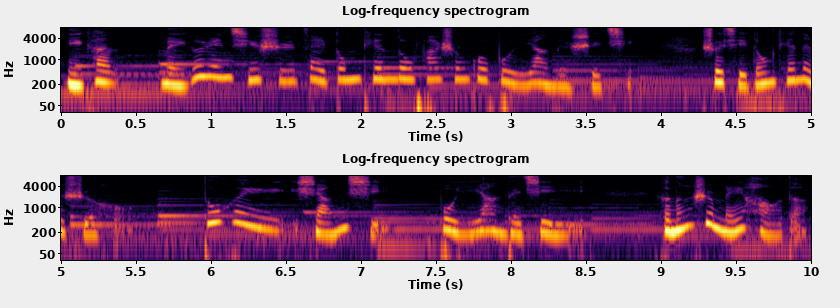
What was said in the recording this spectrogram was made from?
你看，每个人其实，在冬天都发生过不一样的事情，说起冬天的时候，都会想起不一样的记忆。可能是美好的，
